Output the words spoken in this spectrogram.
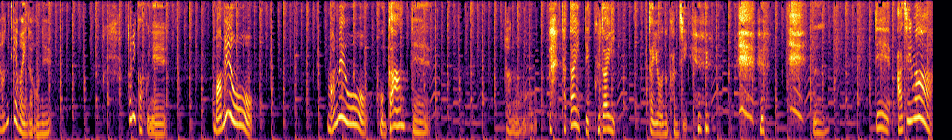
なんて言えばいいんだろうね。とにかくね豆を豆をこうガンってあのー、叩いて砕いたような感じ。うん。で味は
